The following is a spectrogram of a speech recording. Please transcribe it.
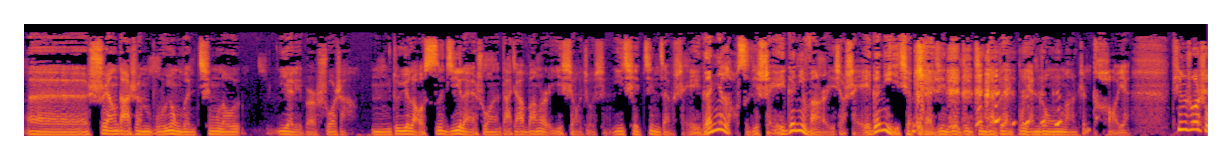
呃，师阳大神不用问青楼夜里边说啥。嗯，对于老司机来说呢，大家莞尔一笑就行，一切尽在谁跟你老司机，谁跟你莞尔一笑，谁跟你一切不在尽尽尽在不言中啊！真讨厌。听说是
